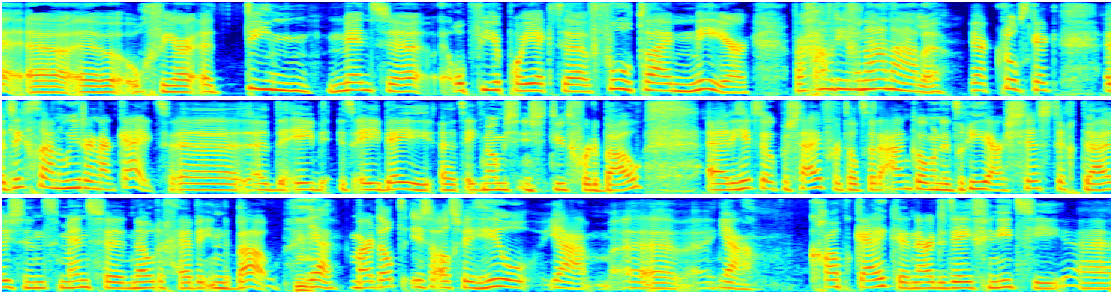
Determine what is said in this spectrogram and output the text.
Eh, eh, ongeveer tien mensen op vier projecten fulltime meer. Waar gaan we die vandaan halen? Ja, klopt. Kijk, het ligt eraan hoe je er naar kijkt. Eh, de EB, het EIB, het Economisch Instituut voor de Bouw, eh, die heeft ook becijferd dat we de aankomende drie jaar 60.000 mensen nodig hebben in de bouw. Ja. Maar dat is als we heel ja, eh, ja, krap kijken naar de definitie eh,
